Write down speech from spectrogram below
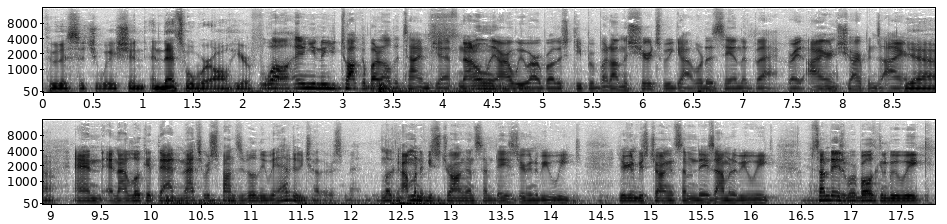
through this situation, and that's what we're all here for. Well, and you know, you talk about it all the time, Jeff. Not only are we our brother's keeper, but on the shirts we got, what does it say on the back, right? Iron sharpens iron. Yeah. And and I look at that, and that's a responsibility we have to each other as men. Look, I'm going to be strong on some days. You're going to be weak. You're going to be strong on some days. I'm going to be weak. Some days we're both going to be weak.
